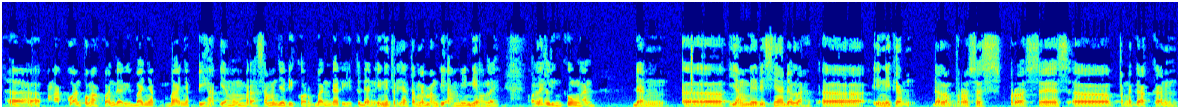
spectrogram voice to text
pengakuan-pengakuan uh, dari banyak banyak pihak yang merasa menjadi korban dari itu dan ini ternyata memang diamini oleh oleh lingkungan dan uh, yang mirisnya adalah uh, ini kan dalam proses proses uh, penegakan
